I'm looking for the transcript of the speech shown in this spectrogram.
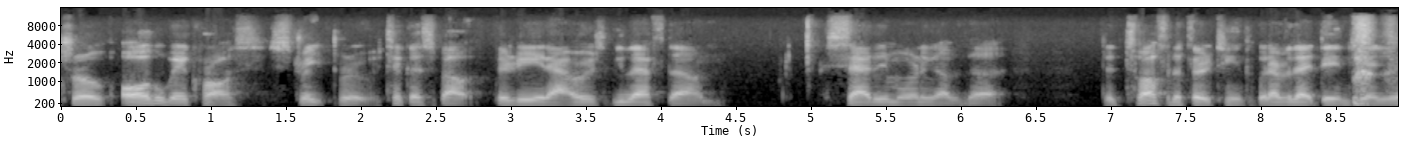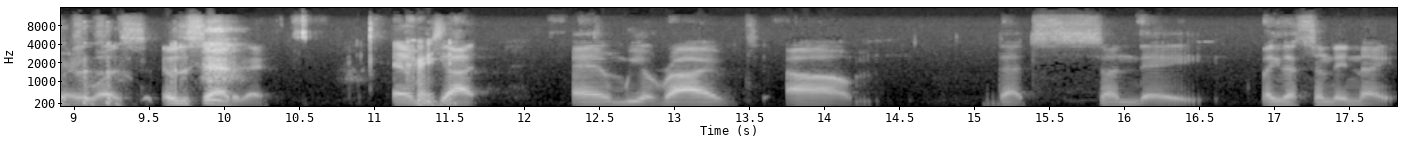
drove all the way across, straight through. It took us about 38 hours. We left um, Saturday morning of the the 12th or the 13th, whatever that day in January was. It was a Saturday. And Crazy. we got and we arrived um that Sunday, like that Sunday night.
